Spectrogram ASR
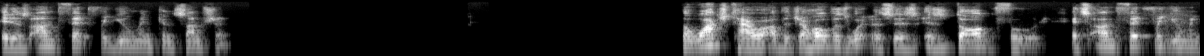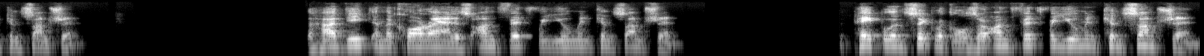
it is unfit for human consumption. the watchtower of the Jehovah's Witnesses is dog food. It's unfit for human consumption. The Hadith and the Quran is unfit for human consumption. The papal encyclicals are unfit for human consumption.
